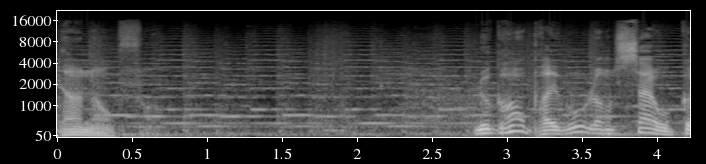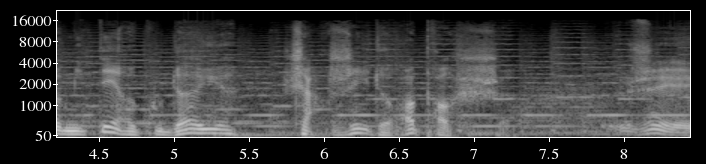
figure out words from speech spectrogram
d'un enfant. Le grand prévôt lança au comité un coup d'œil chargé de reproches. J'ai.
